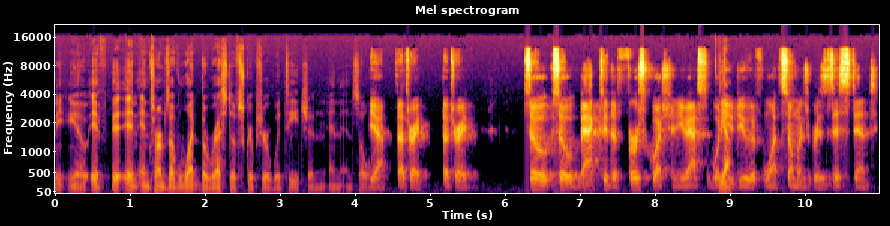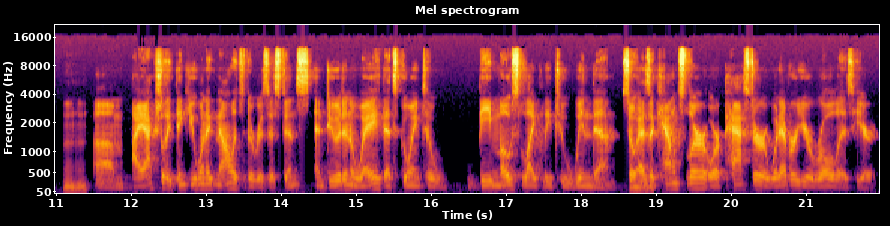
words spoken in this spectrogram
you know if in, in terms of what the rest of Scripture would teach and and, and so on. Yeah, that's right. That's right. So so back to the first question you asked, what yeah. do you do if one, someone's resistant? Mm-hmm. Um, I actually think you want to acknowledge the resistance and do it in a way that's going to be most likely to win them. So mm-hmm. as a counselor or pastor or whatever your role is here,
